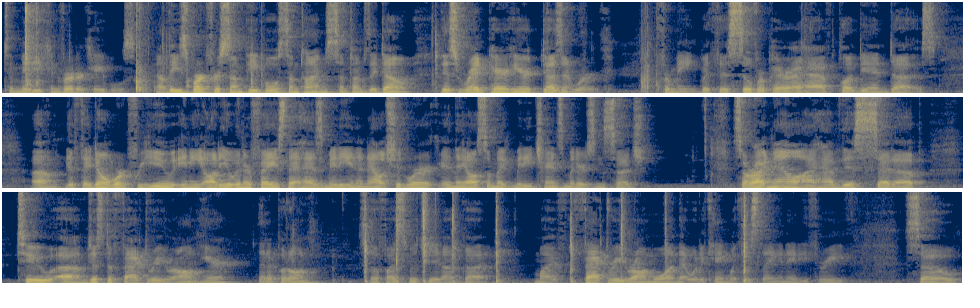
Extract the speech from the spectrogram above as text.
to MIDI converter cables. Now these work for some people sometimes, sometimes they don't. This red pair here doesn't work for me, but this silver pair I have plugged in does. Um, if they don't work for you, any audio interface that has MIDI in and out should work, and they also make MIDI transmitters and such. So right now I have this set up to um, just a factory ROM here that I put on. So if I switch it, I've got my factory ROM 1 that would have came with this thing in 83. So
